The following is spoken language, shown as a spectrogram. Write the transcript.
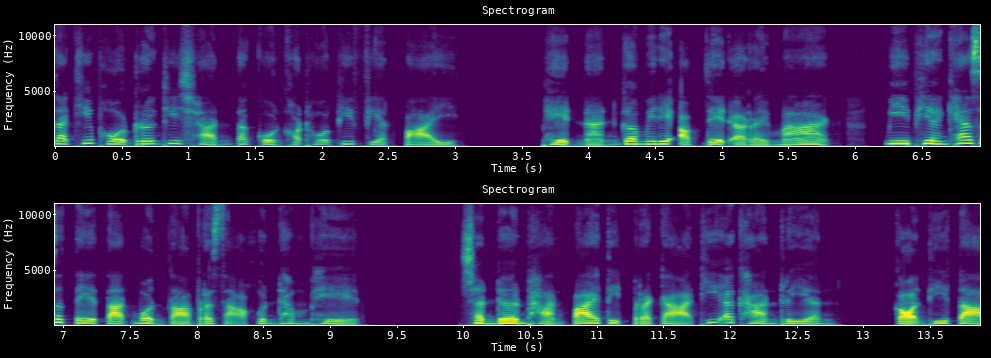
จากที่โพสต์เรื่องที่ฉันตะโกนขอโทษพี่เฟียสไป จากนั้นก็ไม่ได้อัปเดตอะไรมาก มีเพียงแค่สเตตัสบ่นตามประสาคนทำเพจ ฉันเดินผ่านป้ายติดประกาศที่อาคารเรียน ก่อนที่ตา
